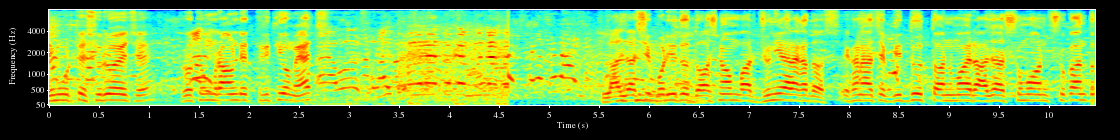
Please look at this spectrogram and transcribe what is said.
এই মুহূর্তে শুরু হয়েছে প্রথম রাউন্ডের তৃতীয় ম্যাচ। লাল জার্সি পরিহিত দশ নম্বর জুনিয়র একাদশ। এখানে আছে বিদ্যুৎ, তন্ময়, রাজা, সুমন, সুকান্ত,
